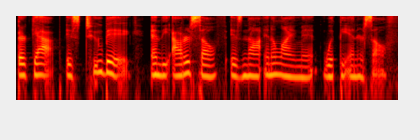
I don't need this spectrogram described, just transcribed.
Their gap is too big, and the outer self is not in alignment with the inner self.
